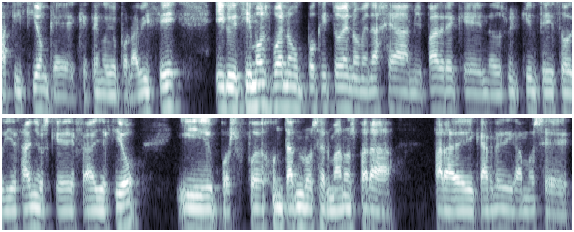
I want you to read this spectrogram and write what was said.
afición que, que, tengo yo por la bici. Y lo hicimos, bueno, un poquito en homenaje a mi padre, que en 2015 hizo 10 años que falleció, y pues fue juntarnos los hermanos para, para dedicarle, digamos, eh,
